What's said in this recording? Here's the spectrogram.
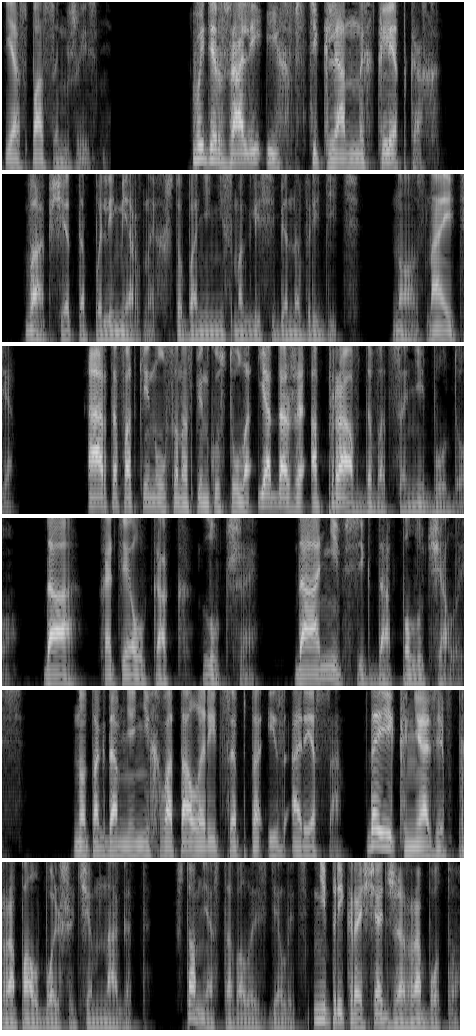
Я спас им жизнь. Вы держали их в стеклянных клетках, вообще-то полимерных, чтобы они не смогли себе навредить. Но знаете, Артов откинулся на спинку стула. Я даже оправдываться не буду. Да, хотел как лучше. Да, не всегда получалось. Но тогда мне не хватало рецепта из Ареса. Да и Князев пропал больше, чем на год. Что мне оставалось сделать? Не прекращать же работу.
